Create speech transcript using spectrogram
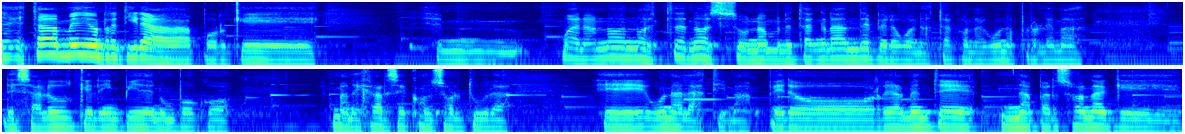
está medio en retirada porque em, bueno no no, está- no es un hombre tan grande pero bueno está con algunos problemas de salud que le impiden un poco manejarse con soltura. Eh, una lástima pero realmente una persona que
